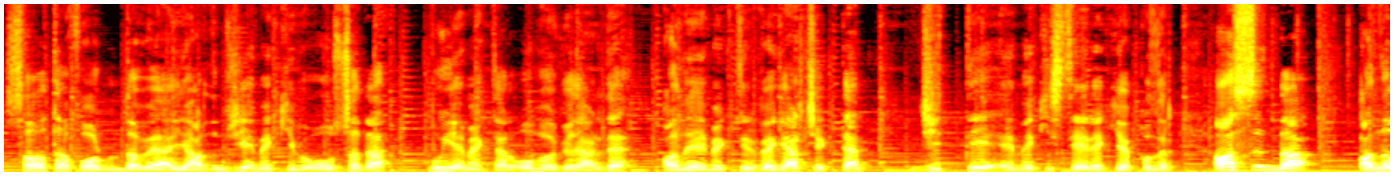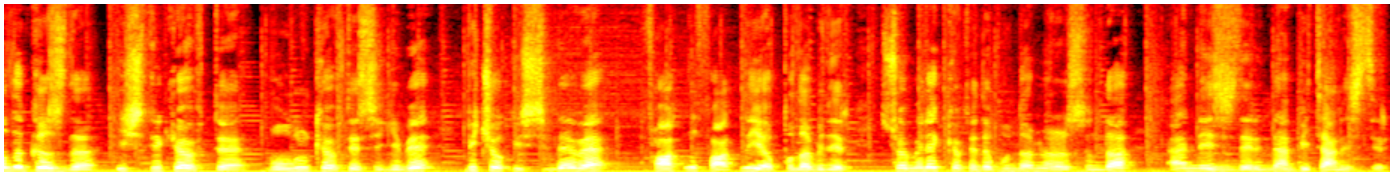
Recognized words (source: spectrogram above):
salata formunda veya yardımcı yemek gibi olsa da bu yemekler o bölgelerde ana yemektir ve gerçekten ciddi emek isteyerek yapılır. Aslında analı kızlı, içli köfte, bulgur köftesi gibi birçok isimde ve farklı farklı yapılabilir. Sömelek köfte de bunların arasında en lezizlerinden bir tanesidir.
